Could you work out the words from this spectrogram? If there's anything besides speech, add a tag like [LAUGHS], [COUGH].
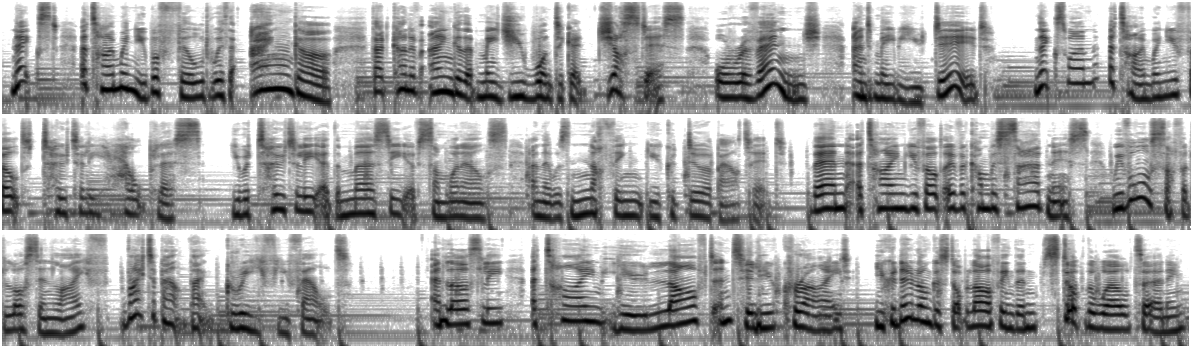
Next, a time when you were filled with anger, that kind of anger that made you want to get justice or revenge, and maybe you did. Next one, a time when you felt totally helpless. You were totally at the mercy of someone else and there was nothing you could do about it. Then, a time you felt overcome with sadness. We've all suffered loss in life. Write about that grief you felt. And lastly, a time you laughed until you cried. You could no longer stop laughing than stop the world turning.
